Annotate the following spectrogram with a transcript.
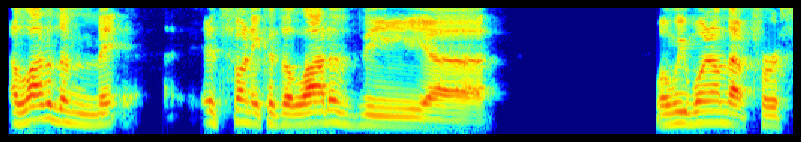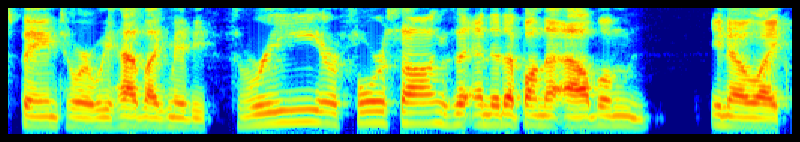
a lot of the, it's funny because a lot of the, uh, when we went on that first Spain tour, we had like maybe three or four songs that ended up on the album, you know, like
